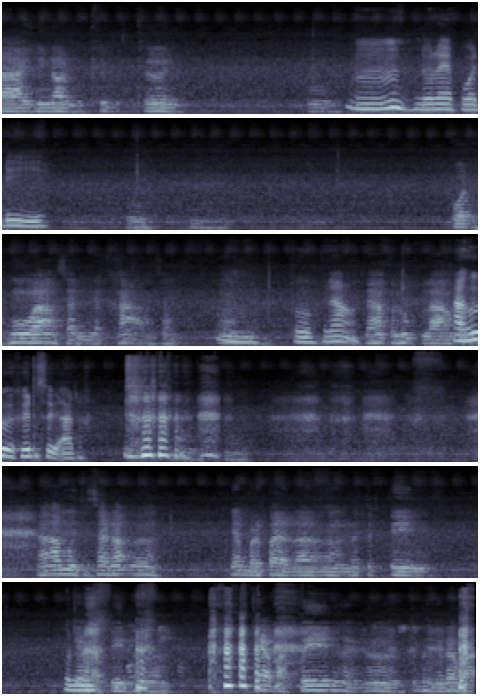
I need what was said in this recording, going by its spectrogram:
ตายที่นอนขึ้นคืน อืมอืมดูแลผัวดีอืมอืมปวดหัวสันอยากฆ่าสันอืมโอ้พี่น้องแล้วก็ลุกลามอะฮือขึ้นเสือแล้วเอามือที่ใส่เนาะเออยังบริไปแล้วเออน่าจะตีนคุณแก้นะบัตรตีนให้มันแก้บัตรตีนให้เออก็เป็นได้ว่า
